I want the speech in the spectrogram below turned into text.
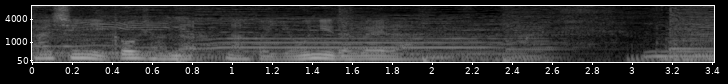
他心里构想的那个有你的未来。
